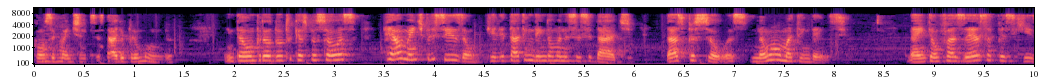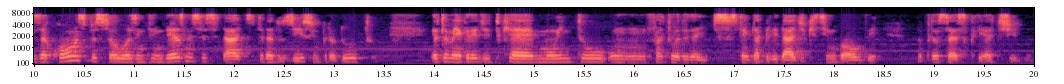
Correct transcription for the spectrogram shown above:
consequentemente uhum. necessário para o mundo. Então, um produto que as pessoas realmente precisam, que ele está atendendo a uma necessidade das pessoas, não a uma tendência. Né? Então, fazer essa pesquisa com as pessoas, entender as necessidades, traduzir isso em produto, eu também acredito que é muito um fator de sustentabilidade que se envolve no processo criativo.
